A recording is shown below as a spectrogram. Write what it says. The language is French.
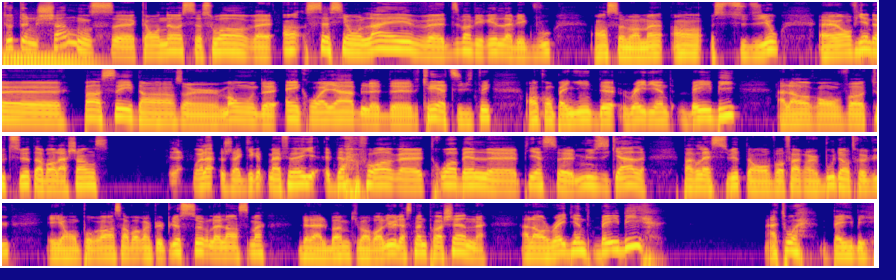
toute une chance euh, qu'on a ce soir euh, en session live euh, Divan Viril avec vous en ce moment en studio. on vient de passer dans un monde incroyable de créativité en compagnie de Radiant Baby. Alors, on va tout de suite avoir la chance voilà, j'agrippe ma feuille d'avoir trois belles pièces musicales. Par la suite, on va faire un bout d'entrevue et on pourra en savoir un peu plus sur le lancement de l'album qui va avoir lieu la semaine prochaine. Alors, Radiant Baby, à toi, baby.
